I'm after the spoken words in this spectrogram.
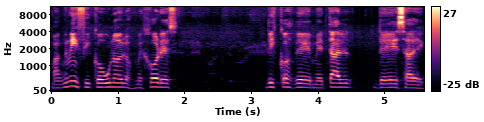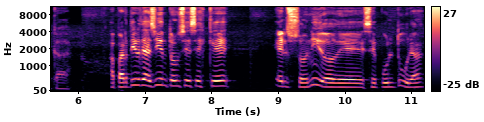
magnífico, uno de los mejores discos de metal de esa década. A partir de allí entonces es que el sonido de Sepultura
